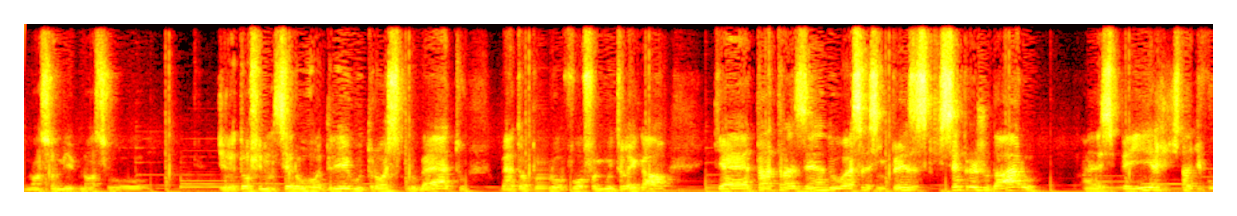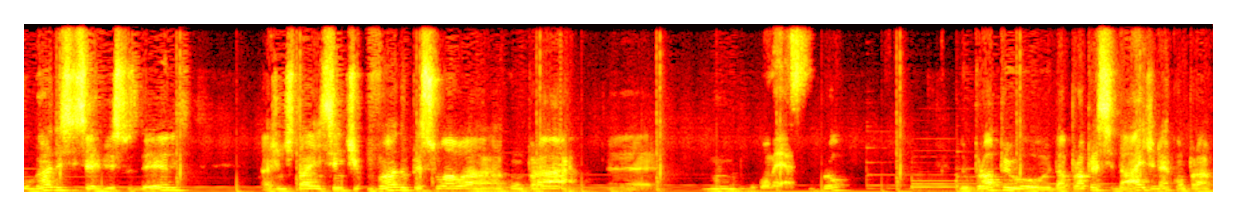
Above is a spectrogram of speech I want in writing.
nosso amigo, nosso diretor financeiro, o Rodrigo, trouxe para o Beto. O Beto aprovou, foi muito legal, que é tá trazendo essas empresas que sempre ajudaram a SPI, a gente está divulgando esses serviços deles a gente está incentivando o pessoal a, a comprar é, no comércio do próprio da própria cidade, né? Comprar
